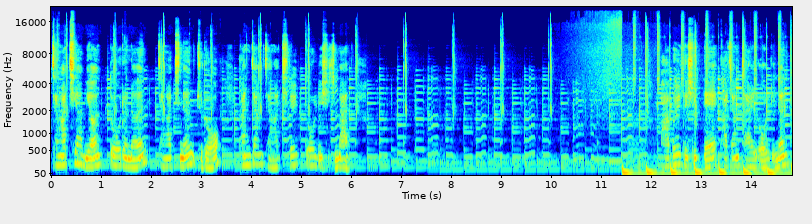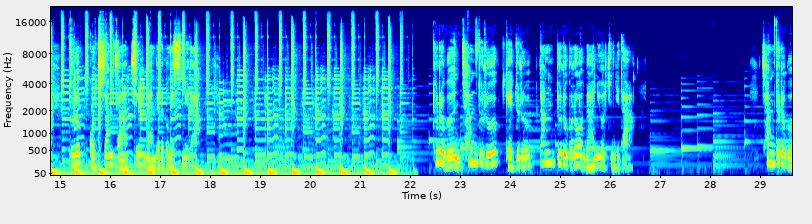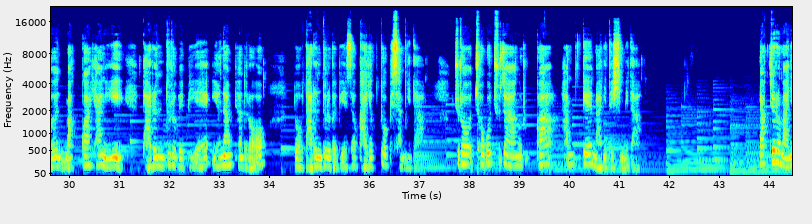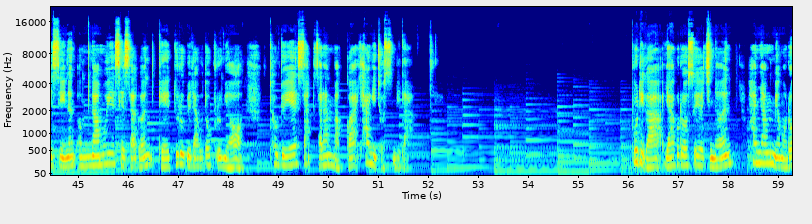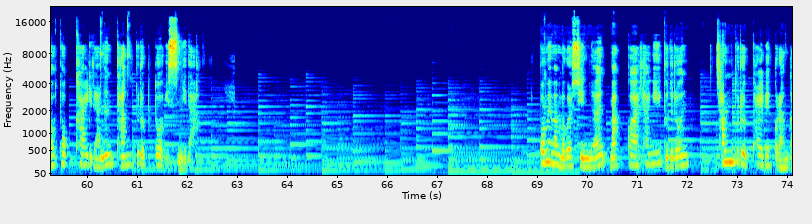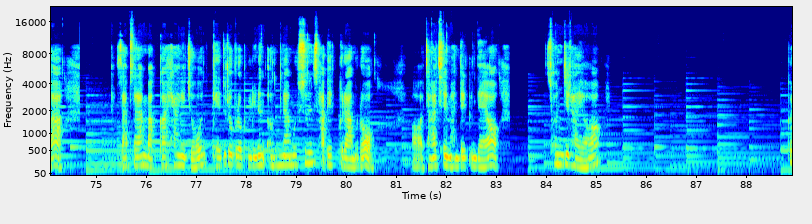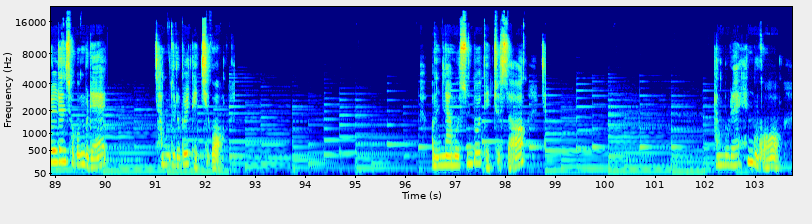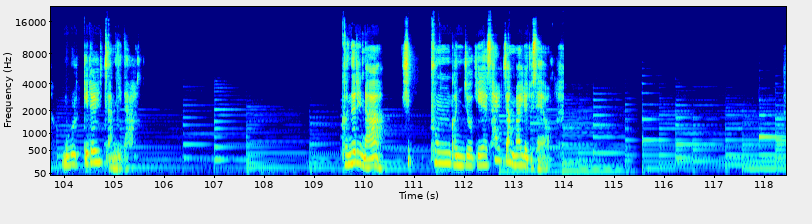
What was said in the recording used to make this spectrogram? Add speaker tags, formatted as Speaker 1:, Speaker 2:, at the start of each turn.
Speaker 1: 장아찌하면 떠오르는 장아찌는 주로 간장 장아찌를 떠올리시지만 밥을 드실 때 가장 잘 어울리는 두릅 고추장 장아찌를 만들어 보겠습니다. 두릅은 참두릅, 개두릅, 땅두릅으로 나뉘어집니다. 참두릅은 맛과 향이 다른 두릅에 비해 연한 편으로 또 다른 두릅에 비해서 가격도 비쌉니다. 주로 초고추장과 함께 많이 드십니다. 약재로 많이 쓰이는 엄나무의 새싹은 개두릅이라고도 부르며 특유의 쌉쌀한 맛과 향이 좋습니다. 뿌리가 약으로 쓰여지는 한약명으로 독칼이라는 당두릅도 있습니다. 봄에만 먹을 수 있는 맛과 향이 부드러운 참두릅 800g과 쌉쌀한 맛과 향이 좋은 개두릅으로 불리는 엄나무 순 400g으로 어, 장아찌를 만들 건데요. 손질하여 끓는 소금물에 참두릅을 데치고 엄나무 순도 데쳐서 찬물에 헹구고 물기를 짭니다. 그늘이나 식품 건조기에 살짝 말려주세요.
